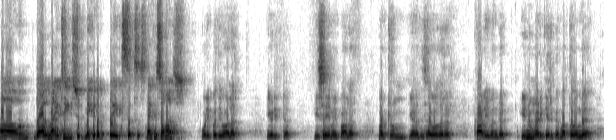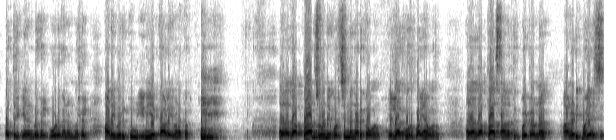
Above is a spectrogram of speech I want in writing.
Um, the Almighty mighty make make a big success. Thank you so much ஒளிப்பதிவாளர் எடிட்டர் இசையமைப்பாளர் மற்றும் எனது சகோதரர் காளி வெங்கட் இன்னும் நடிக்க இருக்க மற்றவங்க பத்திரிகை நண்பர்கள் ஊடக நண்பர்கள் அனைவருக்கும் இனிய காலை வணக்கம். அதாவது அப்பான்னு சொன்னே ஒரு சின்ன நடுக்கம் வரும். எல்லாருக்கும் ஒரு பயம் வரும். அதாவது அப்பா ஸ்தானத்துக்கு போயிட்டோம்னா ஆல்ரெடி போயாச்சு.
